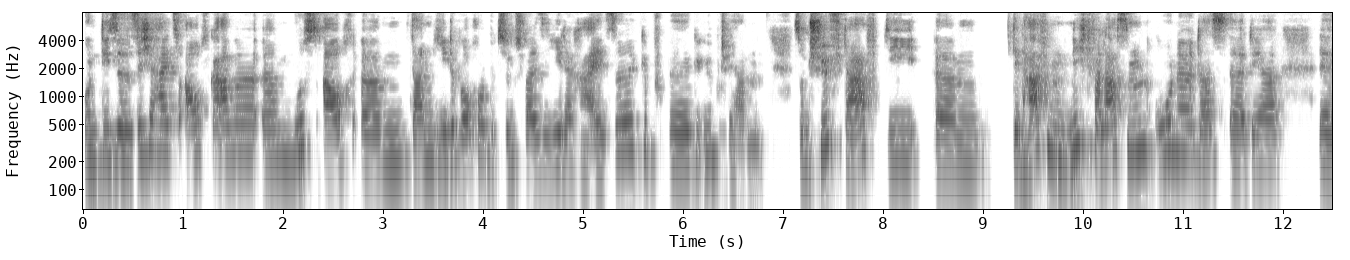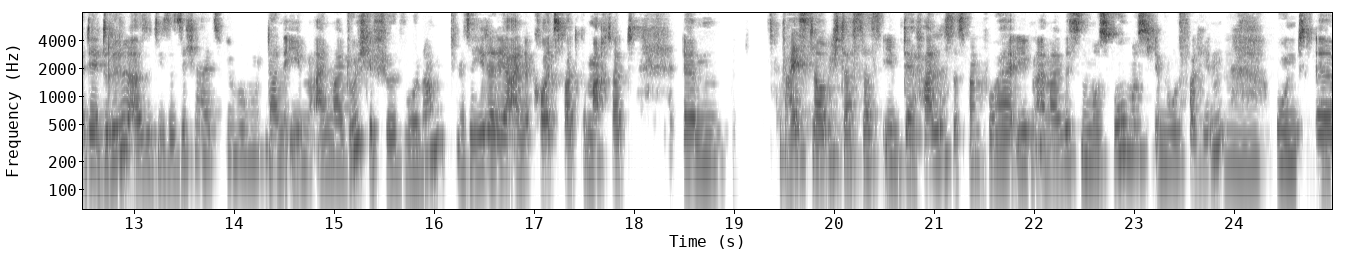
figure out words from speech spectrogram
Und diese Sicherheitsaufgabe ähm, muss auch ähm, dann jede Woche beziehungsweise jede Reise ge äh, geübt werden. So ein Schiff darf die ähm, den Hafen nicht verlassen, ohne dass äh, der, äh, der Drill, also diese Sicherheitsübung, dann eben einmal durchgeführt wurde. Also jeder, der eine Kreuzfahrt gemacht hat, ähm, weiß, glaube ich, dass das eben der Fall ist, dass man vorher eben einmal wissen muss, wo muss ich im Notfall hin. Mhm. Und äh,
